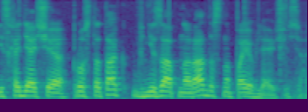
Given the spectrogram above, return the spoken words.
исходящая просто так, внезапно радостно появляющаяся.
